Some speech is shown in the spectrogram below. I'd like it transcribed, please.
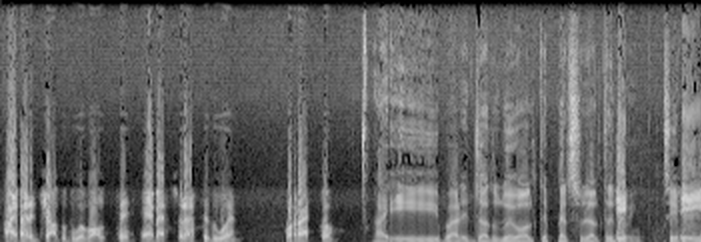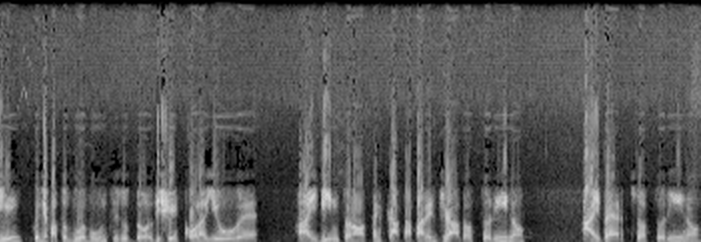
hai pareggiato due volte e hai perso le altre due, corretto? Hai pareggiato due volte e perso le altre Sì. due. Sì. Sì, quindi hai fatto due punti su 12. Con la Juve hai vinto una volta in casa, pareggiato a Torino, hai perso a Torino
